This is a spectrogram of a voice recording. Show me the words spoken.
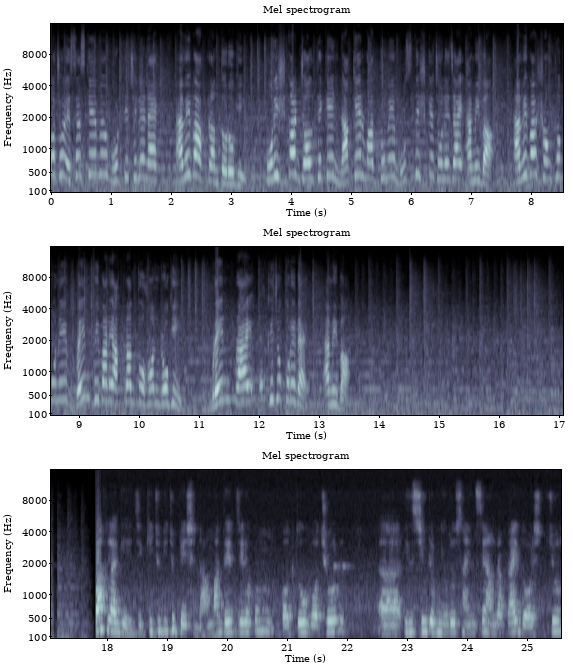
বছর এসএসকেএমেও ভর্তি ছিলেন এক অ্যামিবা আক্রান্ত রোগী। পরিষ্কার জল থেকে নাকের মাধ্যমে মস্তিষ্কে চলে যায় অ্যামিবা। অ্যামিবা সংক্রমণে ব্রেন ফিভারে আক্রান্ত হন রোগী। ব্রেন প্রায় অকেজো করে দেয় অ্যামিবা। অবাক লাগে যে কিছু কিছু পেশেন্ট আমাদের যেরকম গত বছর ইনস্টিটিউট অফ নিউরো সায়েন্সে আমরা প্রায় দশজন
